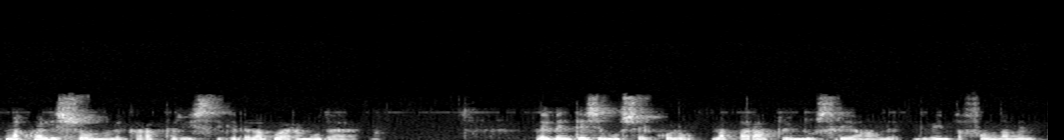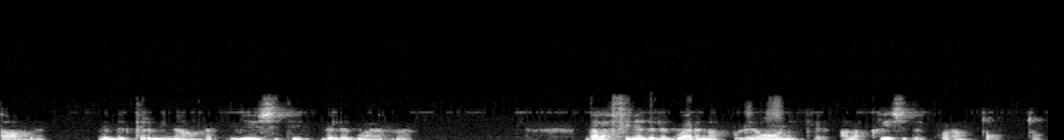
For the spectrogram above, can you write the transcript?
Ma quali sono le caratteristiche della guerra moderna? Nel XX secolo l'apparato industriale diventa fondamentale nel determinare gli esiti delle guerre. Dalla fine delle guerre napoleoniche alla crisi del 48,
